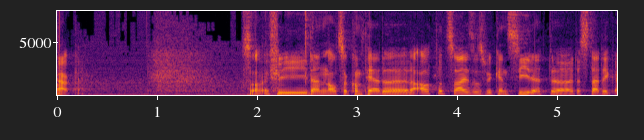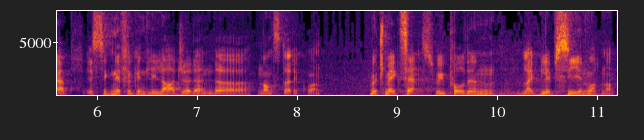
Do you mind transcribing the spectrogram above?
Okay. So if we then also compare the, the output sizes, we can see that the, the static app is significantly larger than the non-static one, which makes sense. We pulled in like libc and whatnot.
